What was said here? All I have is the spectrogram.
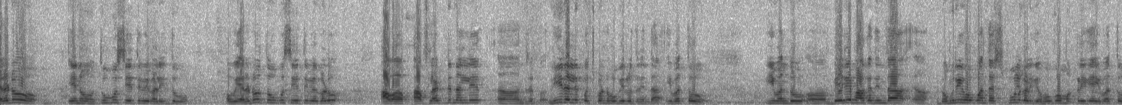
ಎರಡು ಏನು ತೂಗು ಸೇತುವೆಗಳಿದ್ದು, ಅವು ಎರಡೂ ತೂಗು ಸೇತುವೆಗಳು ಅವ, ಆ ಫ್ಲಡ್ನಲ್ಲಿ ಅಂದರೆ ನೀರಲ್ಲಿ ಕೊಚ್ಕೊಂಡು ಹೋಗಿರೋದ್ರಿಂದ ಇವತ್ತು ಈ ಒಂದು ಬೇರೆ ಭಾಗದಿಂದ ಡೊಂಗ್ರಿ ಹೋಗುವಂಥ ಸ್ಕೂಲ್ಗಳಿಗೆ ಹೋಗೋ ಮಕ್ಕಳಿಗೆ ಇವತ್ತು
